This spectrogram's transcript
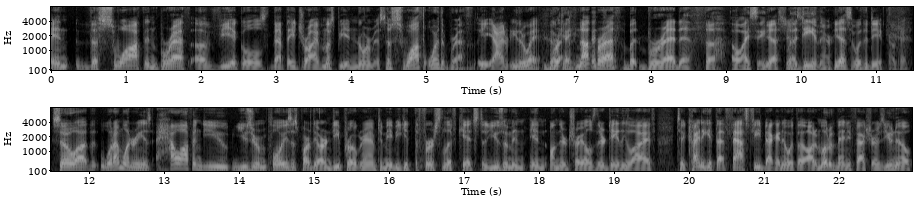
and the swath and breadth of vehicles that they drive must be enormous. The swath or the breath? Yeah, either way, Bre- Okay. not breath, but breadth. Oh, I see. Yes, yes. with a D in there. Yes, with a D. Okay. So uh, th- what I'm wondering is, how often do you use your employees as part of the R&D program to maybe get the first lift kits to use them in, in on their trails, their daily life, to kind of get that fast feedback? I know with the automotive manufacturer, as you know,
